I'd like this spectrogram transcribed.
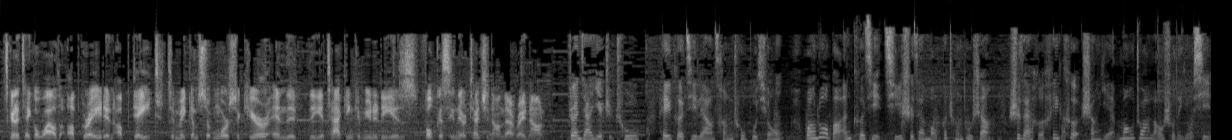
it's going to take a while to upgrade and update to make them more secure, and the, the attacking community is focusing their attention on that right now. 专家也指出，黑客伎俩层出不穷。网络保安科技其实在某个程度上是在和黑客上演猫抓老鼠的游戏，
